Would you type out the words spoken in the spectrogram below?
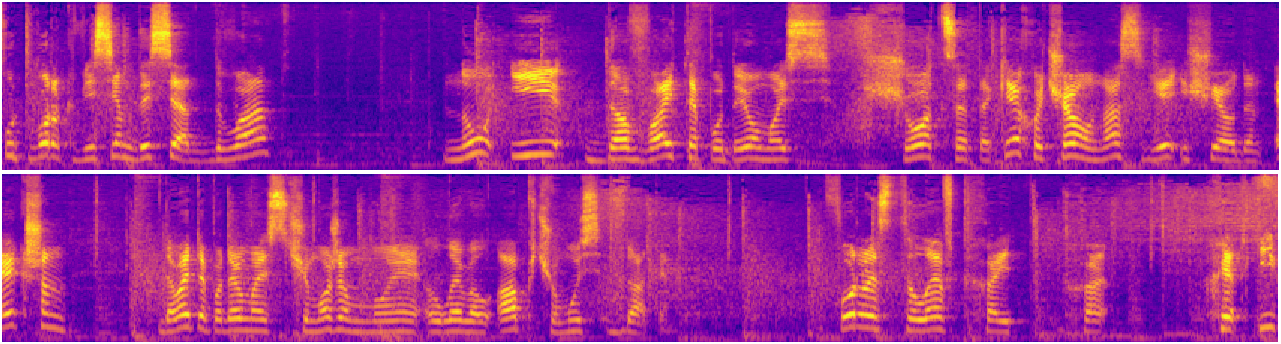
футворк 82. Ну і давайте подивимось, що це таке. Хоча у нас є іще один екшен. Давайте подивимось, чи можемо ми левел ап чомусь дати. Forest left head kick,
